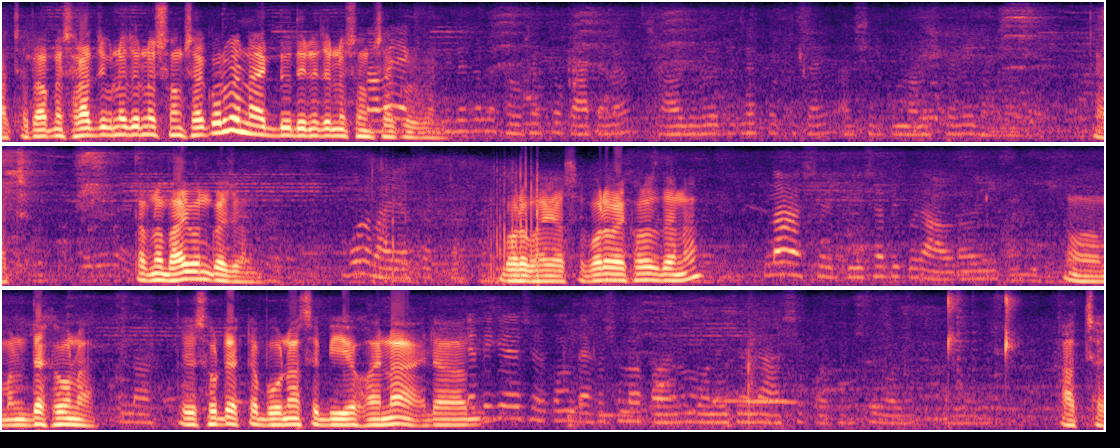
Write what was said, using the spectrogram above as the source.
আচ্ছা তো আপনি সারা জীবনের জন্য সংসার করবেন না এক দুদিনের জন্য সংসার করবেন? আচ্ছা তো আপনার ভাই বোন কয়জন? বড় ভাই আছে বড় ভাই খরচ দেয় না? না সে বিয়ে শাদি করে আলাদা হয়ে গেছে। ও মানে দেখো না? না। এই ছোট একটা বোন আছে বিয়ে হয় না? এটা এদিকে সেরকম দেখাশোনা করে না মনে চাইলে আসে কথা কি বলে আচ্ছা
